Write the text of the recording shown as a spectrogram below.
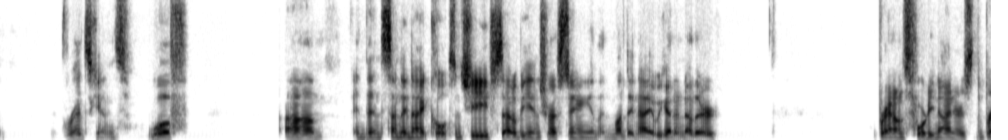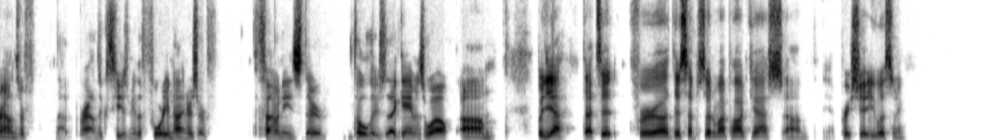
Redskins. Woof. Um, and then Sunday night, Colts and Chiefs. That'll be interesting. And then Monday night, we got another Browns 49ers. The Browns are not Browns, excuse me. The 49ers are phonies. They're they'll lose that game as well. Um, but yeah, that's it for uh, this episode of my podcast. Um, appreciate you listening.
